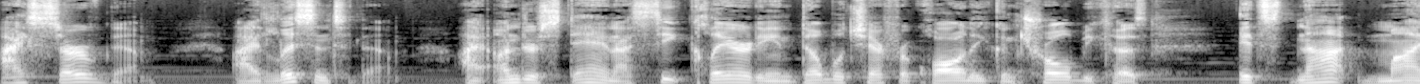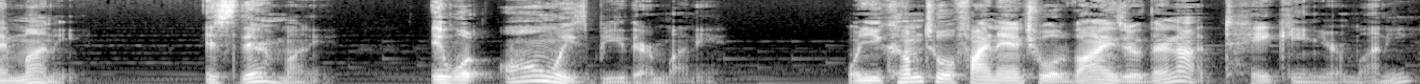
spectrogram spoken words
I serve them. I listen to them. I understand. I seek clarity and double check for quality control because it's not my money. It's their money. It will always be their money. When you come to a financial advisor, they're not taking your money.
